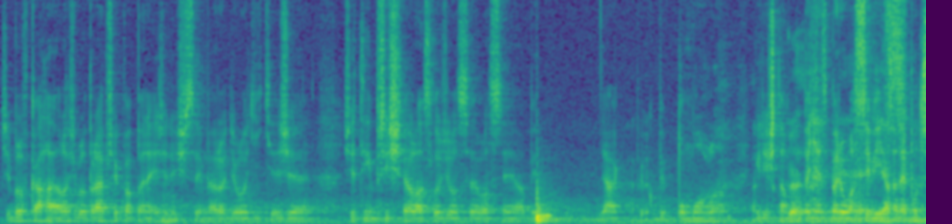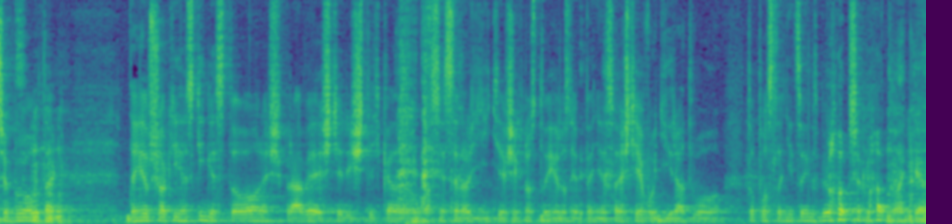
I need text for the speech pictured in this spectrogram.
že byl v KHL, že byl právě překvapený, že když se jim narodilo dítě, že, že tým přišel a složil se vlastně, aby nějak jakoby pomohl, i když tam peněz berou asi víc a nepotřebují, tak tak to přišlo takový hezký gesto, než právě ještě, když teďka vlastně se narodí dítě, všechno stojí hrozně peněz a ještě je vodírat o to poslední, co jim zbylo třeba. Tak já,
